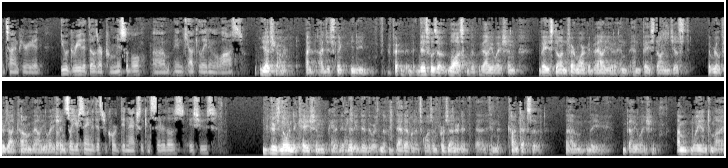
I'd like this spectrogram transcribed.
the time period. Do you agree that those are permissible um, in calculating the loss? Yes, Your Honor. I just think you need, this was a loss valuation based on fair market value and based on just the Realtor.com valuation. So you're saying the district court didn't actually consider those issues? There's no indication that he did. That evidence wasn't presented uh, in the context of um, the valuation. I'm way into my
